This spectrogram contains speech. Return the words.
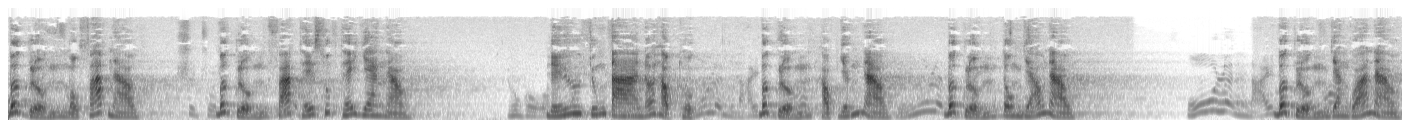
Bất luận một pháp nào, bất luận pháp thế xuất thế gian nào, nếu chúng ta nói học thuật bất luận học vấn nào, bất luận tôn giáo nào, bất luận văn hóa nào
